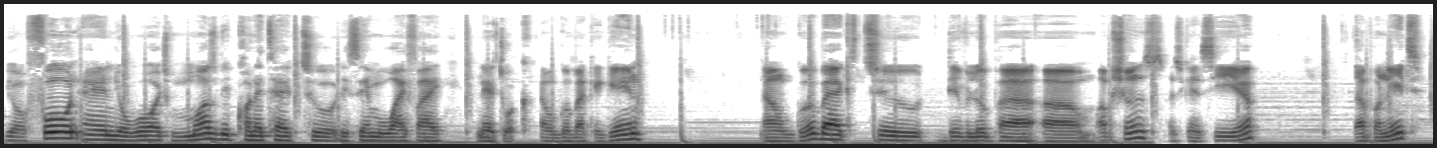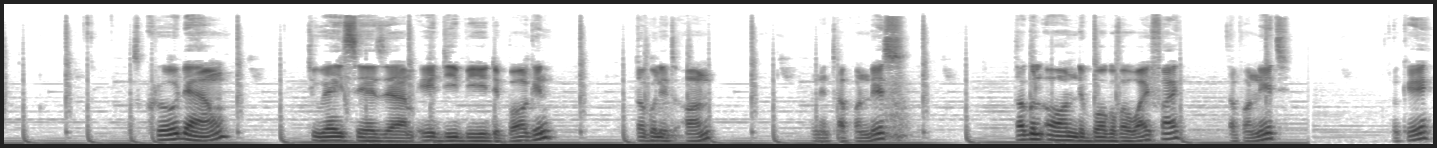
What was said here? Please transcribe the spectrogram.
your phone and your watch must be connected to the same Wi-Fi network. I will go back again. Now go back to developer um, options, as you can see here. Tap on it. Scroll down to where it says um, ADB debugging. Toggle it on and then tap on this toggle on debug over Wi-Fi, tap on it, okay,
